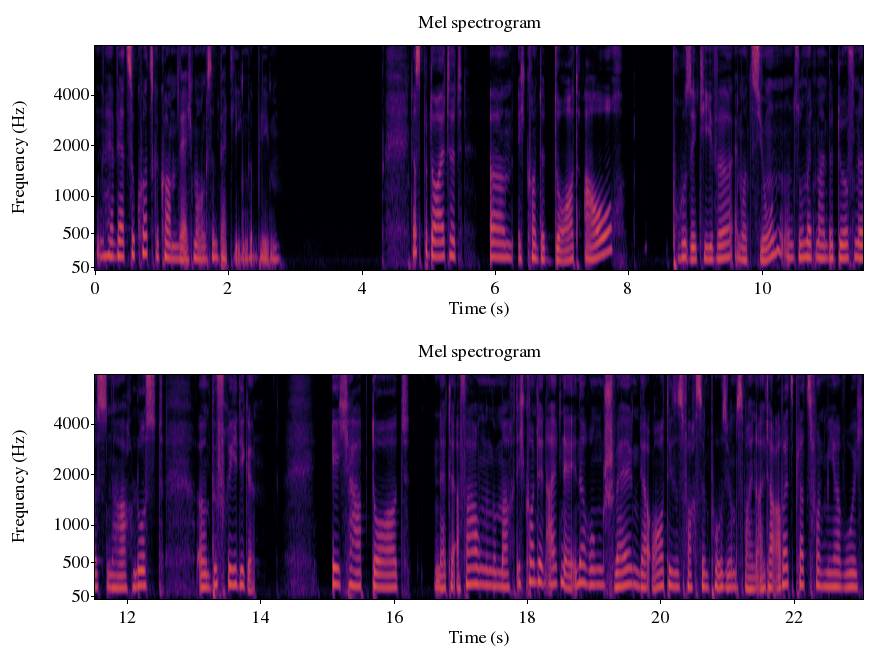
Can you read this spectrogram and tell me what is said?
wäre zu kurz gekommen, wäre ich morgens im Bett liegen geblieben. Das bedeutet, ähm, ich konnte dort auch positive Emotionen und somit mein Bedürfnis nach Lust äh, befriedigen. Ich habe dort nette Erfahrungen gemacht. Ich konnte in alten Erinnerungen schwelgen. Der Ort dieses Fachsymposiums war ein alter Arbeitsplatz von mir, wo ich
